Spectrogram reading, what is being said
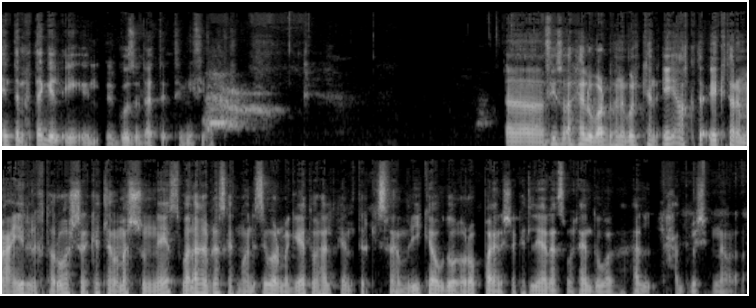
أنت محتاج الايه الجزء ده تبني فيه أكتر. آه في سؤال حلو برضه. هنا بيقول كان إيه أكتر إيه أكتر المعايير اللي اختاروها الشركات لما مشوا الناس؟ وهل أغلب الناس كانت مهندسين برمجيات وهل كان التركيز في أمريكا ودول أوروبا؟ يعني الشركات اللي هي ناس من الهند وهل حد مشي منها ولا لأ؟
